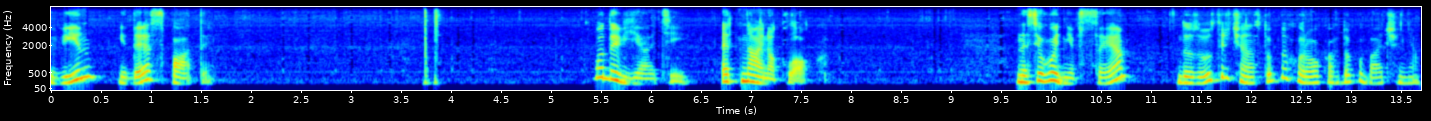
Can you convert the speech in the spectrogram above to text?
він іде спати? О 9. At 9 o'clock. На сьогодні все. До зустрічі на наступних уроках. До побачення.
